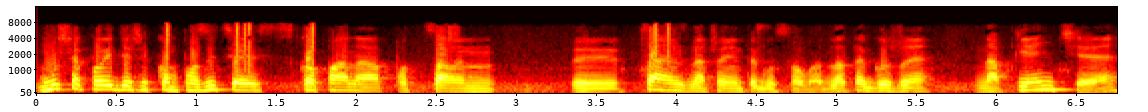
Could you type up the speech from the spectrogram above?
muszę powiedzieć, że kompozycja jest skopana pod całym, y, całym znaczeniu tego słowa, dlatego że napięcie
